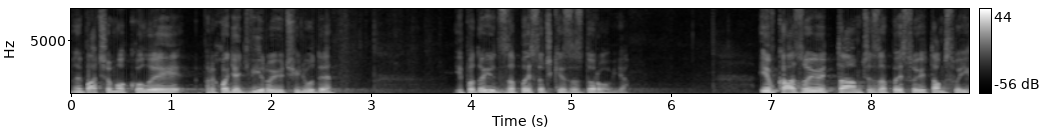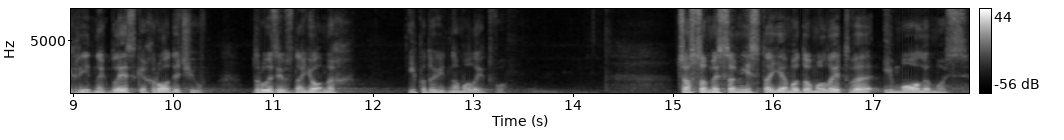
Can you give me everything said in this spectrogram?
ми бачимо, коли приходять віруючі люди і подають записочки за здоров'я. І вказують там чи записують там своїх рідних, близьких, родичів, друзів, знайомих і подають на молитву. Часом ми самі стаємо до молитви і молимось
